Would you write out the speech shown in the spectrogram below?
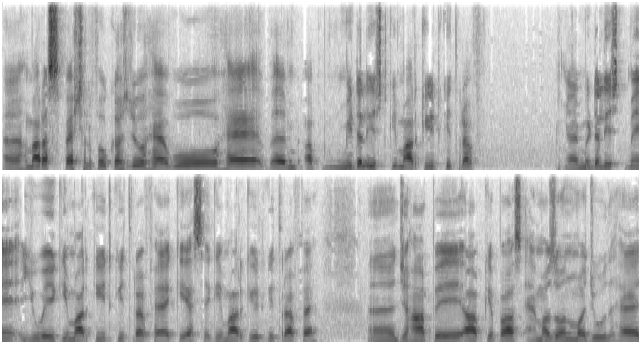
हमारा स्पेशल फोकस जो है, वो है मिडल ईस्ट की मार्केट की तरफ़। मिडल ईस्ट में यूएई की मार्केट की तरफ़ है के की मार्केट की तरफ़ है जहाँ पे आपके पास अमेज़ोन मौजूद है।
